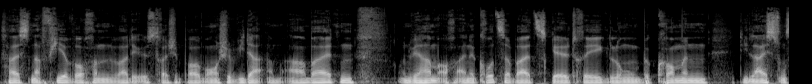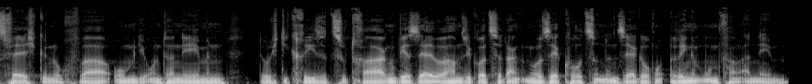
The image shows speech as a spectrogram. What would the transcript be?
Das heißt, nach vier Wochen war die österreichische Baubranche wieder am Arbeiten und wir haben auch eine Kurzarbeitsgeldregelung bekommen, die leistungsfähig genug war, um die Unternehmen durch die Krise zu tragen. Wir selber haben sie Gott sei Dank nur sehr kurz und in sehr geringem Umfang annehmen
